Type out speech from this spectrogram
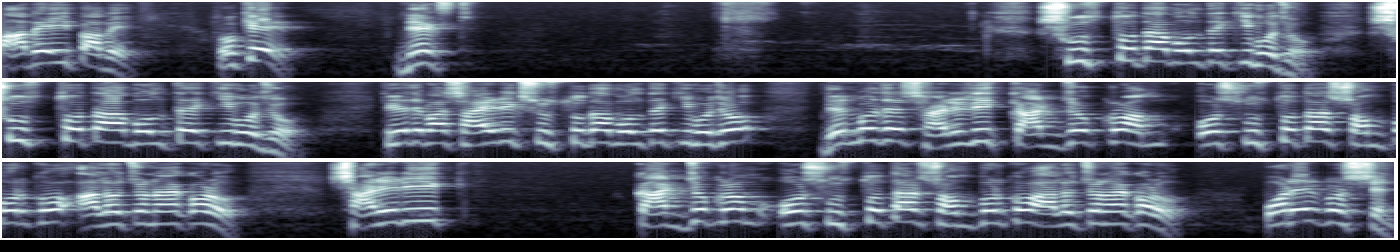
পাবেই পাবে। ওকে? নেক্সট। সুস্থতা বলতে কি বোঝো? সুস্থতা বলতে কি বোঝো? ঠিক আছে বা শারীরিক সুস্থতা বলতে কি বোঝো? দেন বলছে শারীরিক কার্যক্রম ও সুস্থতার সম্পর্ক আলোচনা করো। শারীরিক কার্যক্রম ও সুস্থতার সম্পর্ক আলোচনা করো। পরের কোশ্চেন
